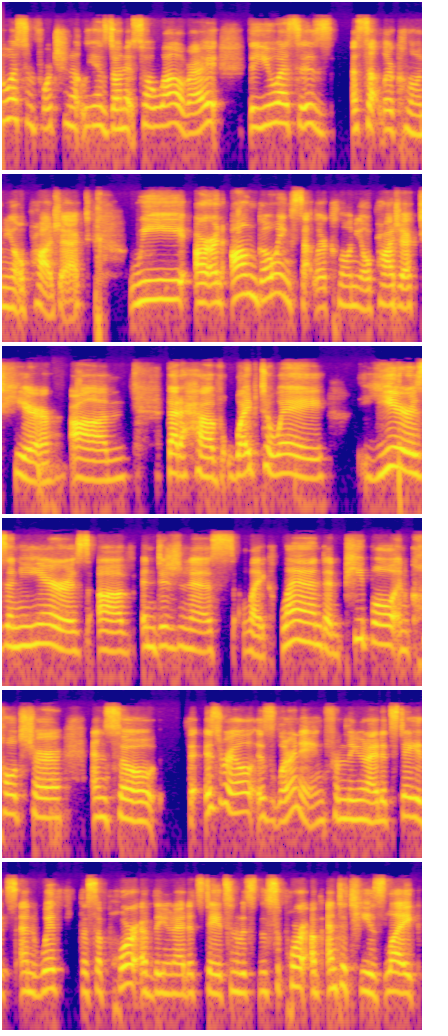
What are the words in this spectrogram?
US, unfortunately, has done it so well, right? The US is a settler colonial project. We are an ongoing settler colonial project here um, that have wiped away years and years of indigenous like land and people and culture. And so Israel is learning from the United States and with the support of the United States and with the support of entities like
